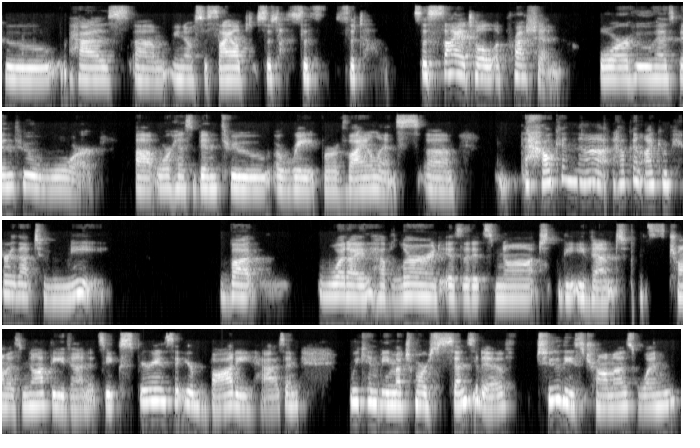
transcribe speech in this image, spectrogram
who has um, you know societal societal oppression or who has been through a war uh, or has been through a rape or a violence um, how can that how can i compare that to me but what I have learned is that it's not the event. It's trauma is not the event. It's the experience that your body has. And we can be much more sensitive to these traumas when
